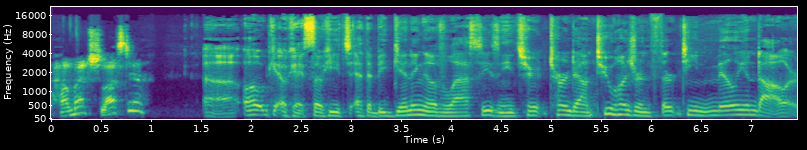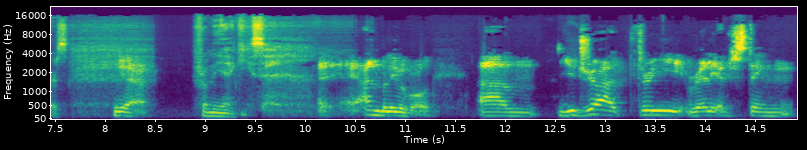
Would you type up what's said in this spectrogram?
how much last year uh, okay, okay. So he at the beginning of last season, he t- turned down two hundred and thirteen million dollars. Yeah, from the Yankees. Uh, unbelievable. Um, you drew out three really interesting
